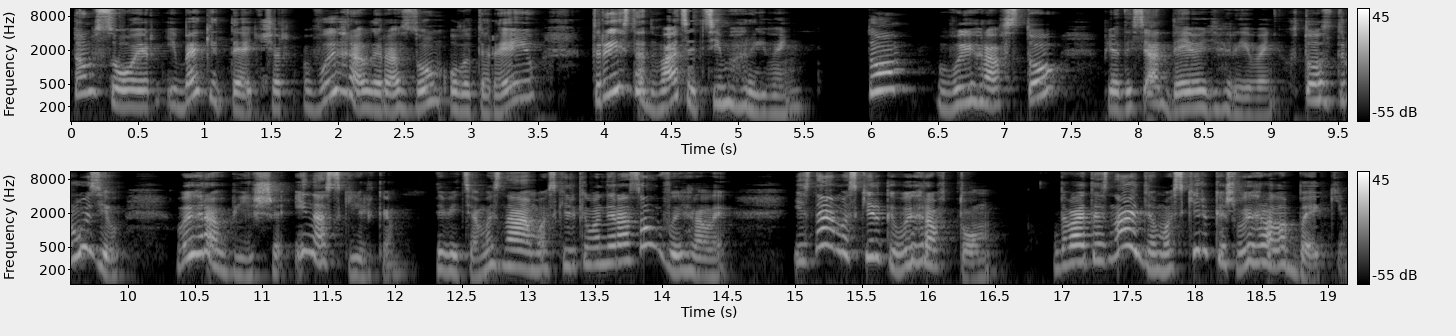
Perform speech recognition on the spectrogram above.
Том Сойер і Бекі Тетчер виграли разом у лотерею 327 гривень. Том виграв 159 гривень. Хто з друзів виграв більше і наскільки? Дивіться, ми знаємо, скільки вони разом виграли, і знаємо, скільки виграв Том. Давайте знайдемо, скільки ж виграла Бекі.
